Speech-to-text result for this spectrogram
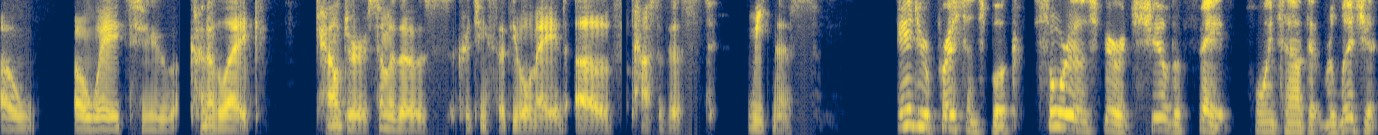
a a way to kind of like counter some of those critiques that people made of pacifist weakness. Andrew Preston's book, Sword of the Spirit, Shield of Faith, points out that religion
